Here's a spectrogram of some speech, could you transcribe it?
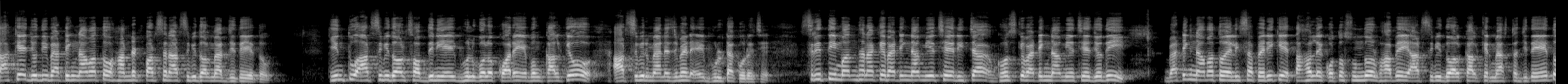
তাকে যদি ব্যাটিং নামাতো হান্ড্রেড পার্সেন্ট আরসিবি দল ম্যাচ জিতে যেত। কিন্তু আরসিবি দল সব দিনই এই ভুলগুলো করে এবং কালকেও আরসিবির ম্যানেজমেন্ট এই ভুলটা করেছে। স্মৃতি মান্ধানাকে ব্যাটিং নামিয়েছে, রিচা ঘোষকে ব্যাটিং নামিয়েছে। যদি ব্যাটিং নামাতো এলিসা পেরিকে, তাহলে কত সুন্দরভাবে আরসিবি দল কালকের ম্যাচটা জিতে যেত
